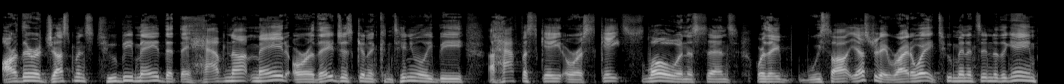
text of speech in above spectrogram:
Are there adjustments to be made that they have not made, or are they just going to continually be a half a skate or a skate slow in a sense where they, we saw it yesterday right away, two minutes into the game,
